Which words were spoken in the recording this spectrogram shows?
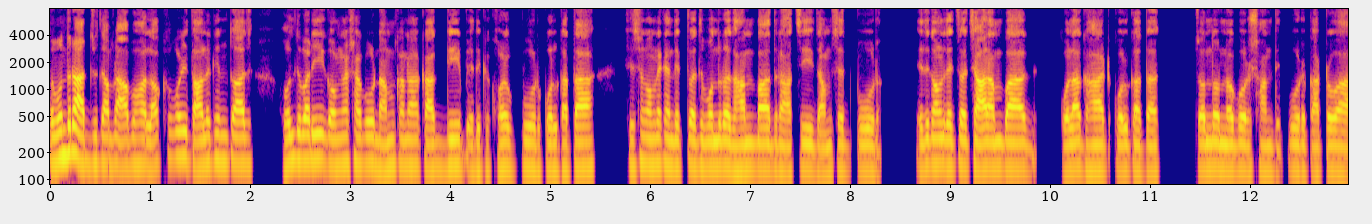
তো বন্ধুরা, আজ যদি আমরা আবহাওয়া লক্ষ্য করি, তাহলে কিন্তু আজ হলদিবাড়ি, গঙ্গাসাগর নামখানা কাকদ্বীপ, এদিকে খড়গপুর, কলকাতা, সেই সঙ্গে আমরা এখানে দেখতে পাচ্ছি বন্ধুরা ধানবাদ, রাঁচি, জামশেদপুর, এদিকে আমরা দেখতে পাচ্ছি আরামবাগ, কোলাঘাট, কলকাতা, চন্দননগর, শান্তিপুর, কাটোয়া,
